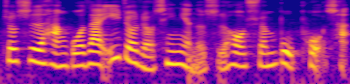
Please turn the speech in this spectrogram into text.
就是韩国在一九九七年的时候宣布破产。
